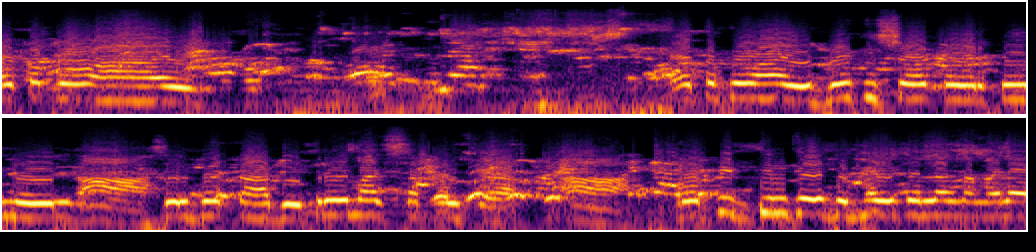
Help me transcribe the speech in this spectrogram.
Ito po ay ito po ay British short hair female. Ah. Silver tabby. 3 months na po siya. Ah, For 15K, bigay ko lang ng ano,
